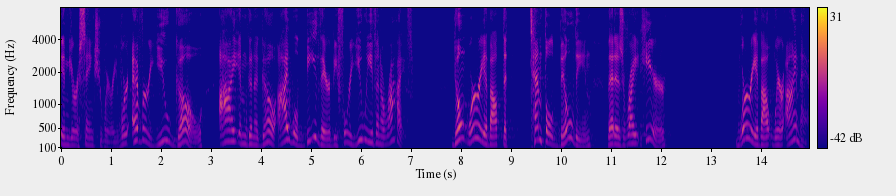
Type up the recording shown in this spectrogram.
am your sanctuary. Wherever you go, I am going to go. I will be there before you even arrive. Don't worry about the temple building that is right here. Worry about where I'm at.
